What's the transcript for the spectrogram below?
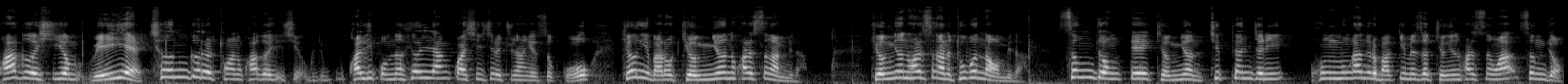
과거 시험 외에 천거를 통한 과거 시험, 관리 뽑는 현량과 실시를 주장했었고 경이 바로 경연 활성화입니다. 경연 활성화는 두 번 나옵니다. 성종 때 경연 집현전이 홍문관으로 바뀌면서 경연 활성화 성종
